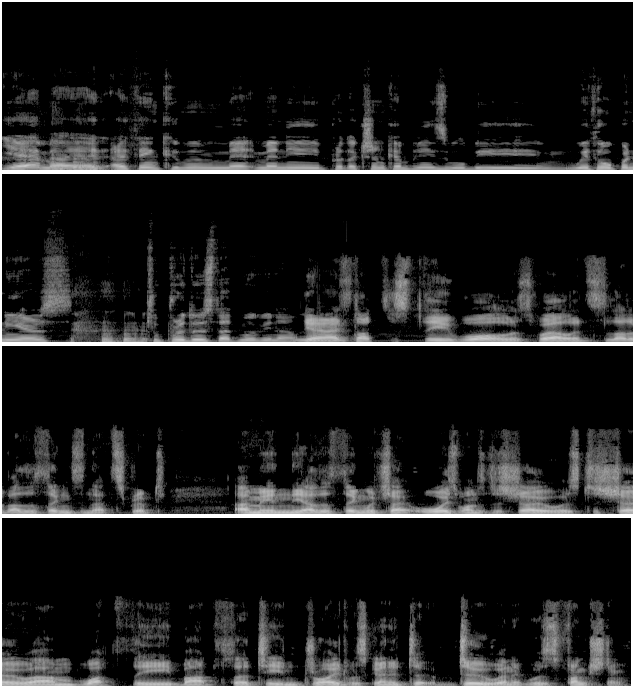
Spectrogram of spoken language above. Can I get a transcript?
Yeah, I, I think many production companies will be with open ears to produce that movie now. Yeah, it's not just the wall as well. It's a lot of other things in that script. I mean, the other thing which I always wanted to show was to show um, what the Mark 13 droid was going to do, do when it was functioning.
